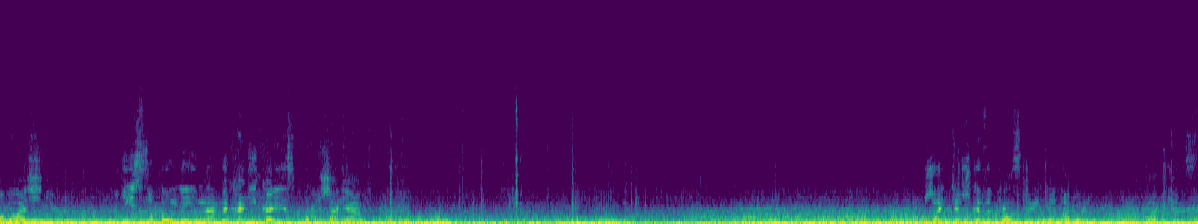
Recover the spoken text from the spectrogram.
O właśnie. Zupełnie inna mechanika jest poruszania auta. I troszkę wyprostuj i dodawaj. Tak jest.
